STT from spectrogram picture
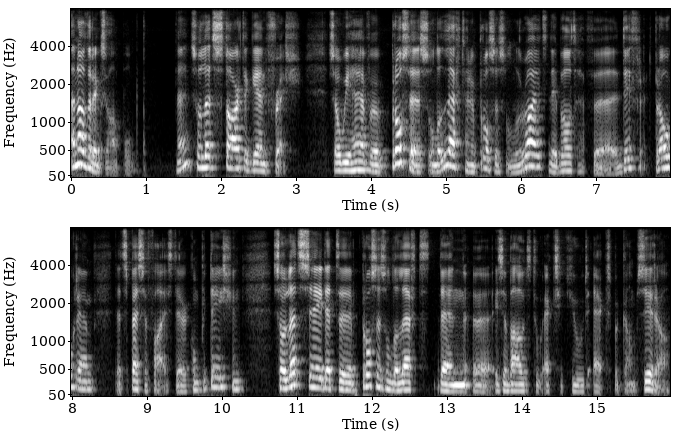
another example. Eh? So let's start again fresh. So we have a process on the left and a process on the right. They both have a different program that specifies their computation. So let's say that the process on the left then uh, is about to execute x becomes 0.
